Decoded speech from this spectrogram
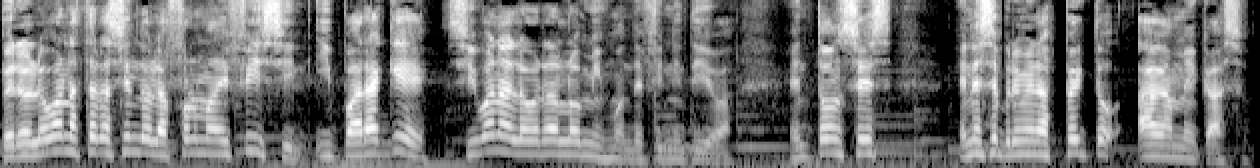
Pero lo van a estar haciendo de la forma difícil. ¿Y para qué? Si van a lograr lo mismo en definitiva. Entonces, en ese primer aspecto, háganme caso.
